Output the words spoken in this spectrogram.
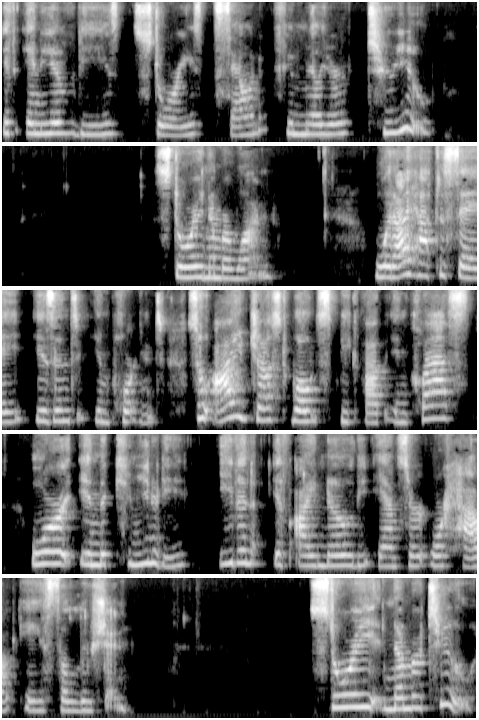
if any of these stories sound familiar to you. Story number one what I have to say isn't important. So I just won't speak up in class or in the community, even if I know the answer or have a solution. Story number two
